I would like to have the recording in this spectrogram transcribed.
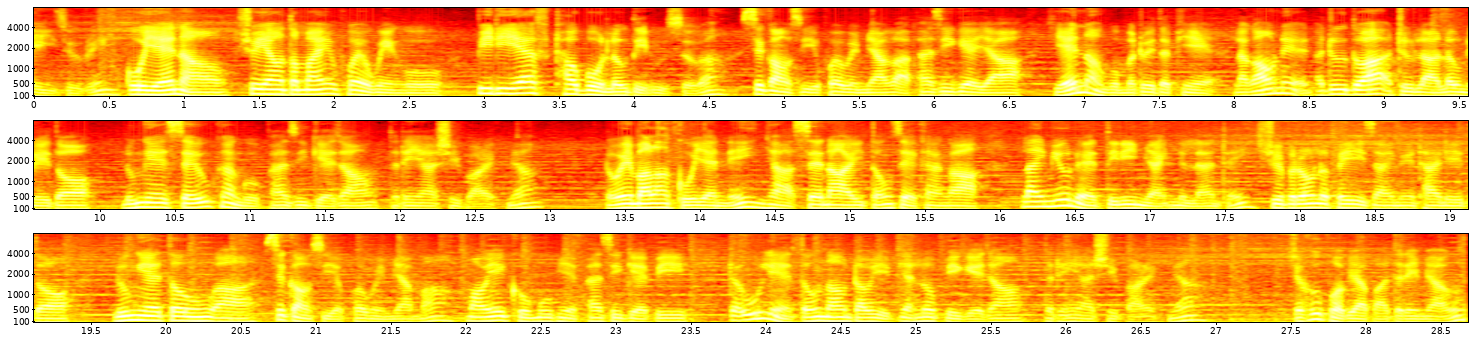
အိမ်စုတွင်ကိုရဲနောင်ရွှေရောင်သမိုင်းအဖွဲ့ဝင်ကို PDF ထောက်ဖို့လုပ်သည်ဟုဆိုကာစစ်ကောင်စီအဖွဲ့ဝင်များကဖမ်းဆီးခဲ့ရာရဲနောင်ကိုမတွေ့သဖြင့်၎င်းနှင့်အတူသွားအတူလာလုပ်နေသောလူငယ်၁၀ဦးခန့်ကိုဖမ်းဆီးခဲ့ကြောင်းသတင်းရရှိပါရခင်ဗျာ နိုဝင်ဘာလ9ရက်နေ့ည10:30ခန်းကလှိုင်မြို့နယ်တီရီမြိုင်နှစ်လမ်းထိန်ရွှေပရုံးလက်ဖေးဆိုင်တွင်ထိုင်နေသောလူငယ်၃ဦးအားစစ်ကောင်စီအဖွဲ့ဝင်များမှမှောင်ရိပ်ခုမှုဖြင့်ဖမ်းဆီးခဲ့ပြီးတဦးလျင်3000တောက်ရိပ်ပြန်လွှတ်ပေးခဲ့ကြောင်းသတင်းရရှိပါရခင်ဗျာယခုဖော်ပြပါသတင်းများကို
